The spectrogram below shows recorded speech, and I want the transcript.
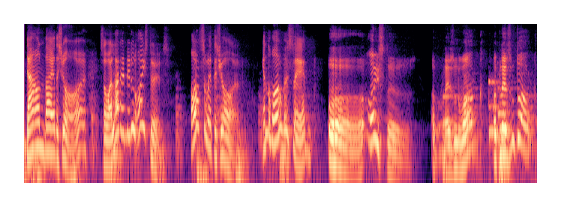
down by the shore, saw a lot of little oysters, also at the shore. And the walrus said, Oh, uh, oysters. A pleasant walk, a pleasant talk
